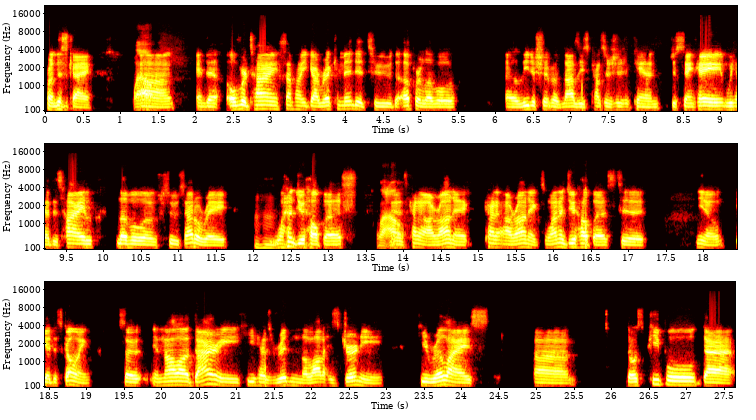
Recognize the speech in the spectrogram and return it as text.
from this guy. Wow. Uh, and then over time, somehow he got recommended to the upper level uh, leadership of Nazis concentration camp, just saying, "Hey, we have this high level of suicidal rate. Mm-hmm. Why don't you help us? Wow. And it's kind of ironic, kind of ironic. So why don't you help us to, you know, get this going? So in Nala's diary, he has written a lot of his journey. He realized um, those people that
